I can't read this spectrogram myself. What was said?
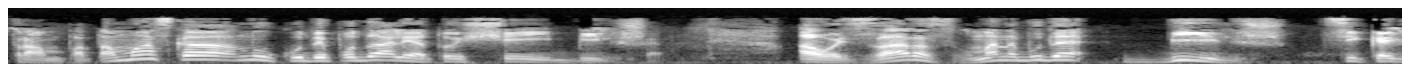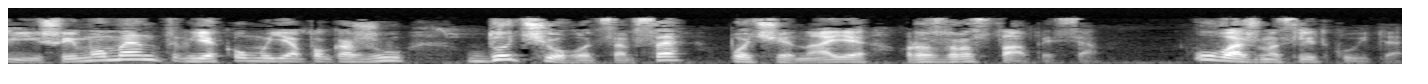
Трампа та Маска, ну куди подалі, а то ще й більше. А ось зараз в мене буде більш цікавіший момент, в якому я покажу, до чого це все починає розростатися. Уважно слідкуйте.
